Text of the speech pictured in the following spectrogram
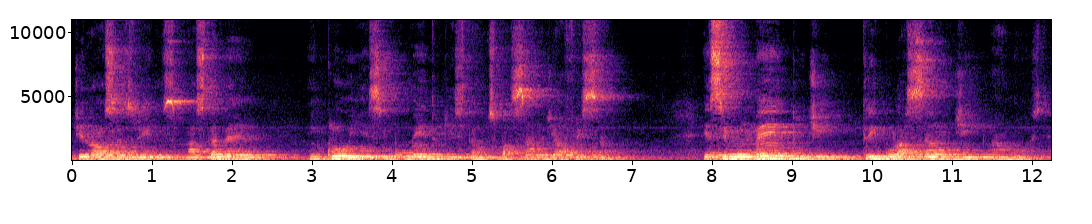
de nossas vidas, mas também inclui esse momento que estamos passando de aflição, esse momento de tribulação, de angústia.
